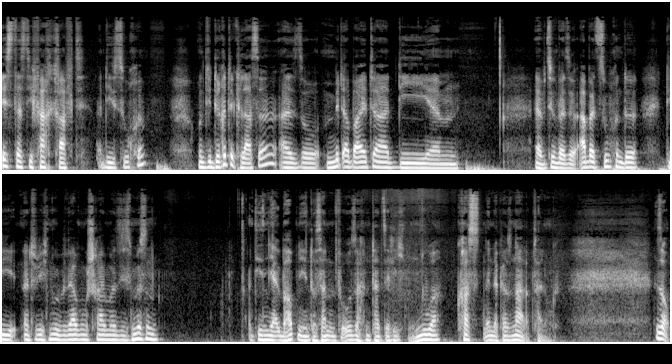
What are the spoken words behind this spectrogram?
ist das die Fachkraft, die ich suche? Und die dritte Klasse, also Mitarbeiter, die ähm, äh, beziehungsweise Arbeitssuchende, die natürlich nur Bewerbungen schreiben, weil sie es müssen, die sind ja überhaupt nicht interessant und verursachen tatsächlich nur Kosten in der Personalabteilung. So,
